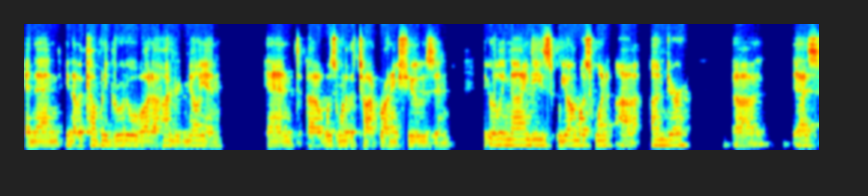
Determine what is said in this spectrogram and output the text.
And then you know, the company grew to about 100 million, and uh, was one of the top running shoes. In the early 90s, we almost went uh, under uh, as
